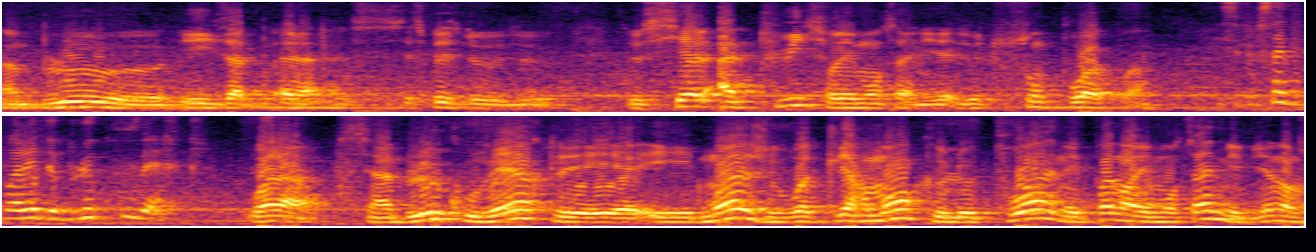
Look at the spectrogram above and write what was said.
un bleu, euh, et ils app- euh, cette espèce de- de ciel appuie sur les montagnes, de tout son poids, quoi. C'est pour ça que vous parlez de bleu couvercle. Voilà, c'est un bleu couvercle et, et moi je vois clairement que le poids n'est pas dans les montagnes mais bien dans le,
